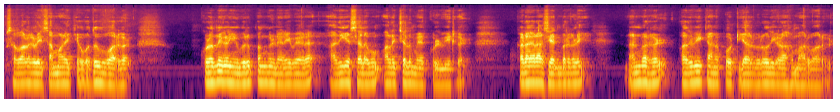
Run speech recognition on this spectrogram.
சவால்களை சமாளிக்க உதவுவார்கள். குழந்தைகளின் விருப்பங்கள் நிறைவேற அதிக செலவும் அலைச்சலும் மேற்கொள்வீர்கள். கடகராசி அன்பர்களை நண்பர்கள் பதவிக்கான போட்டியால் விரோதிகளாக மாறுவார்கள்.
